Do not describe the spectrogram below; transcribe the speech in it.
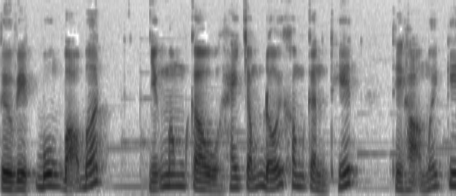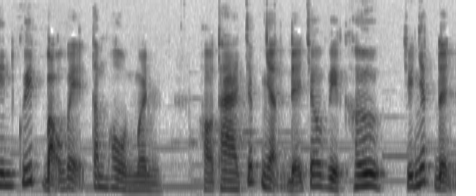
từ việc buông bỏ bớt những mong cầu hay chống đối không cần thiết, thì họ mới kiên quyết bảo vệ tâm hồn mình họ thà chấp nhận để cho việc hư chứ nhất định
